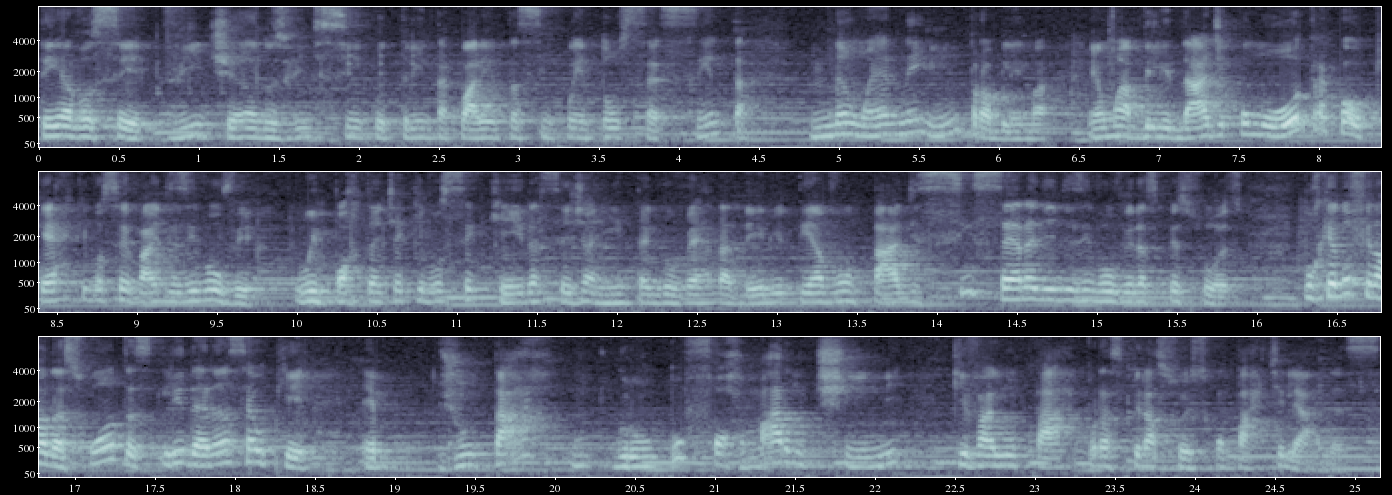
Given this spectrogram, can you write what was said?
tenha você 20 anos, 25, 30, 40, 50 ou 60, não é nenhum problema. É uma habilidade como outra qualquer que você vai desenvolver. O importante é que você queira, seja íntegro, verdadeiro e tenha vontade sincera de desenvolver as pessoas. Porque no final das contas, liderança é o que? É juntar um grupo, formar um time que vai lutar por aspirações compartilhadas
